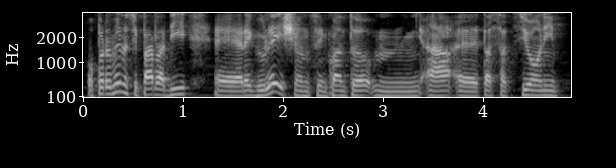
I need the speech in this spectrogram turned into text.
o perlomeno si parla di eh, regulations in quanto mh, mm, a eh, tassazioni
